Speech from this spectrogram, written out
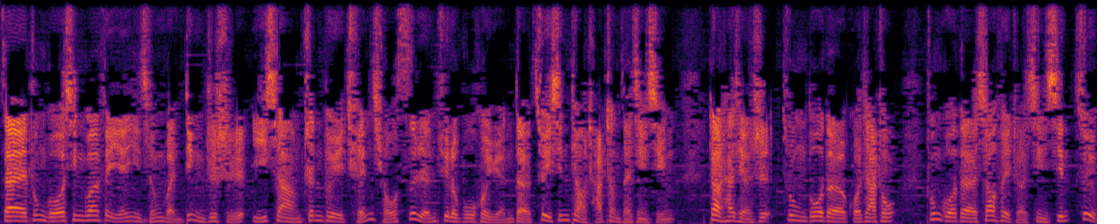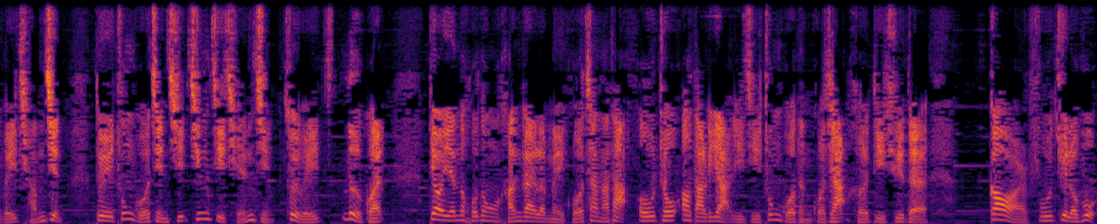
在中国新冠肺炎疫情稳定之时，一项针对全球私人俱乐部会员的最新调查正在进行。调查显示，众多的国家中，中国的消费者信心最为强劲，对中国近期经济前景最为乐观。调研的活动涵盖了美国、加拿大、欧洲、澳大利亚以及中国等国家和地区的高尔夫俱乐部。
